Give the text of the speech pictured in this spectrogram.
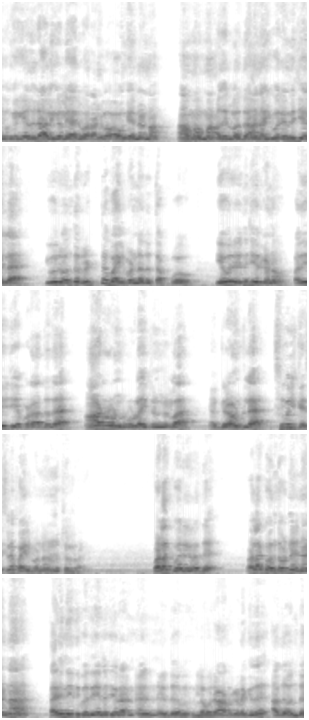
இவங்க எதிராளிகள் யார் வராங்களோ அவங்க என்னென்னா ஆமாம் ஆமாம் அது தான் ஆனால் இவர் என்ன செய்யலை? இவர் வந்து ரிட்டு ஃபைல் பண்ணது தப்பு. இவர் என்ன செய்யிருக்கணும் பதிவு செய்யப்படாததை ஆர்டர் ஒன் ரூல் ஐட்டங்கள கிரவுண்டில் சிவில் கேஸில் ஃபைல் பண்ணணும்னு சொல்கிறாங்க வழக்கு வருகிறது. வழக்கு வந்தோடனே என்னென்னா தனி நீதிபதி என்ன செய்கிறார் இது இல்லை ஒரு ஆர்டர் கிடைக்குது. அது வந்து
